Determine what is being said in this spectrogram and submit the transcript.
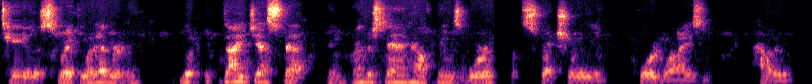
Taylor Swift, whatever, and look, digest that and understand how things work structurally and chord wise, and how to.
